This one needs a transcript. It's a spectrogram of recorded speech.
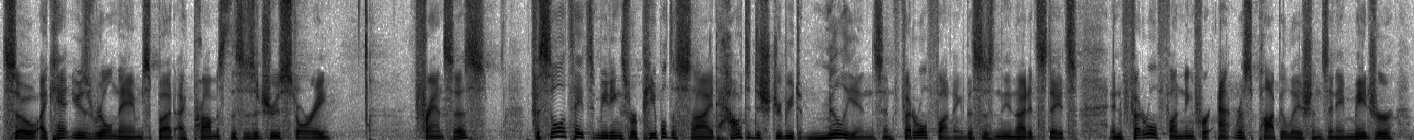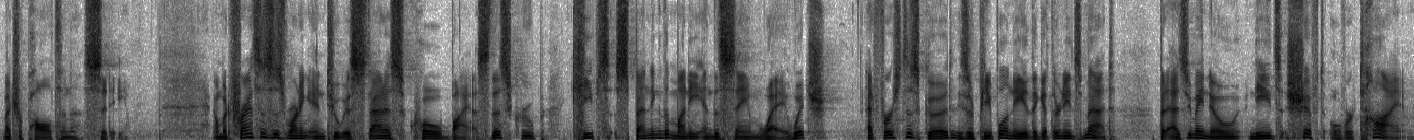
So, I can't use real names, but I promise this is a true story. Francis facilitates meetings where people decide how to distribute millions in federal funding, this is in the United States, in federal funding for at risk populations in a major metropolitan city. And what Francis is running into is status quo bias. This group keeps spending the money in the same way, which at first is good. These are people in need, they get their needs met. But as you may know, needs shift over time.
